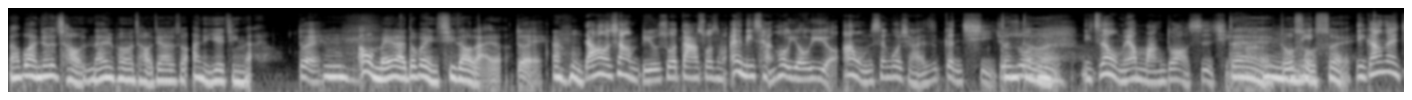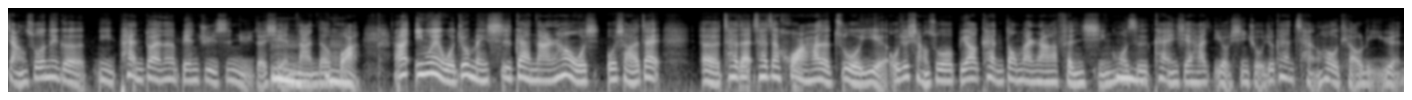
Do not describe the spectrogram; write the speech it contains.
然后不然就是吵男女朋友吵架的时候，啊，你月经来啊。对，嗯，啊，我没来都被你气到来了。对，然后像比如说大家说什么，哎，你产后忧郁哦，啊，我们生过小孩子更气，就是说，你知道我们要忙多少事情吗？对，多琐碎。你刚刚在讲说那个，你判断那个编剧是女的写男的话，然后因为我就没事干呐，然后我我小孩在呃，他在他在画他的作业，我就想说不要看动漫让他分心，或是看一些他有兴趣，我就看产后调理院。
